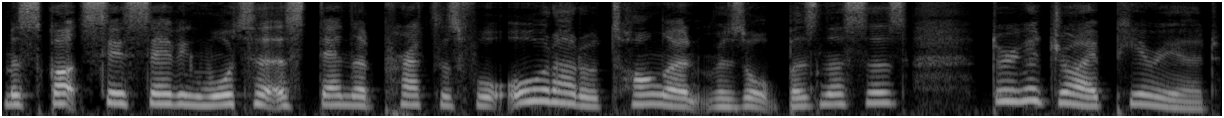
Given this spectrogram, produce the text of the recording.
Ms. Scott says saving water is standard practice for all Rarotonga resort businesses during a dry period.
